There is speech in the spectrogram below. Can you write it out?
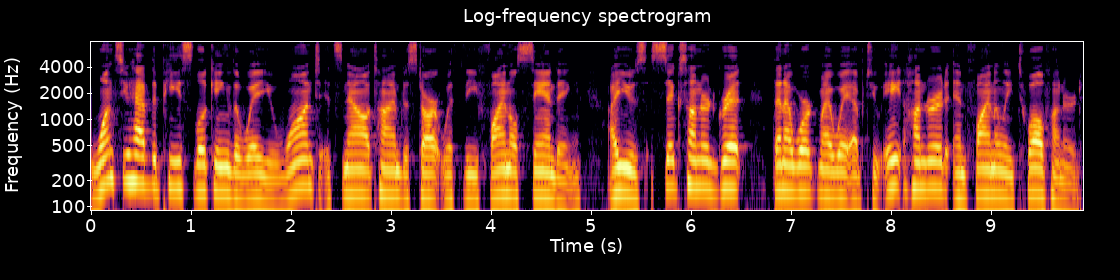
Once you have the piece looking the way you want, it's now time to start with the final sanding. I use 600 grit, then I work my way up to 800 and finally 1200.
